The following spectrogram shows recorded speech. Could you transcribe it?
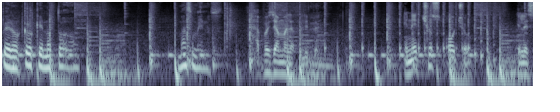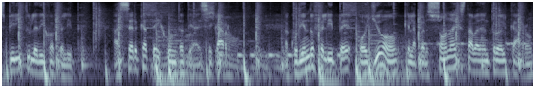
pero creo que no todo. Más o menos. Ah, pues llámale a Felipe. En Hechos 8, el Espíritu le dijo a Felipe, acércate y júntate a ese carro. Acudiendo Felipe, oyó que la persona que estaba dentro del carro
